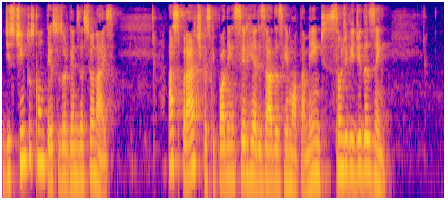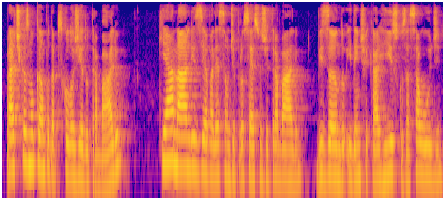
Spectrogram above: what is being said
distintos contextos organizacionais. As práticas que podem ser realizadas remotamente são divididas em práticas no campo da psicologia do trabalho, que é a análise e avaliação de processos de trabalho, visando identificar riscos à saúde,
